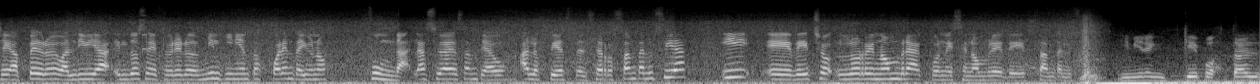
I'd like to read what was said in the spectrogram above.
llega Pedro de Valdivia el 12 de febrero de 1541, funda la ciudad de Santiago a los pies del Cerro Santa Lucía y eh, de hecho lo renombra con ese nombre de Santa Lucía. Y miren qué postal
